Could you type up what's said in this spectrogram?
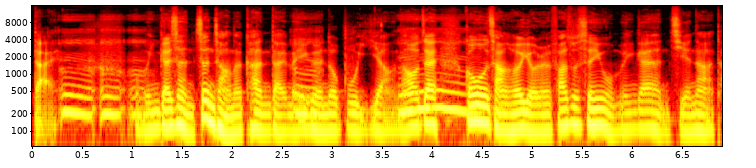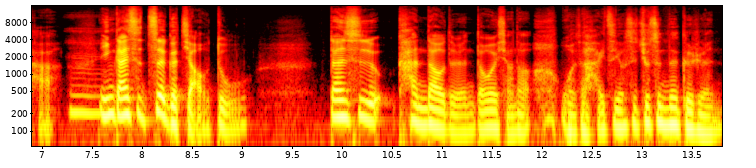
待。嗯嗯，我们应该是很正常的看待，每一个人都不一样。然后在公共场合有人发出声音，我们应该很接纳他。嗯，应该是这个角度。但是看到的人都会想到，我的孩子要是就是那个人，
